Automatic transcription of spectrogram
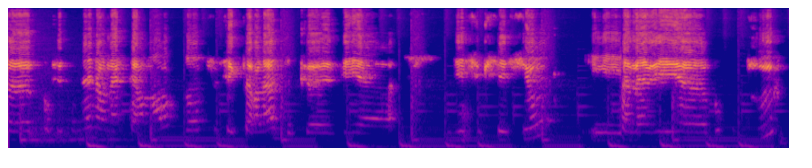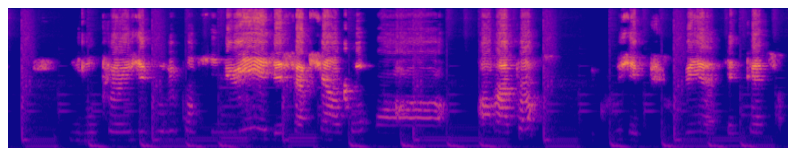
euh, professionnelle en alternance dans ce secteur-là, donc euh, des, des successions, et ça m'avait euh, beaucoup plu. Donc euh, j'ai voulu continuer et j'ai cherché un poste en, en rapport. Du coup, j'ai pu trouver euh, cette création.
